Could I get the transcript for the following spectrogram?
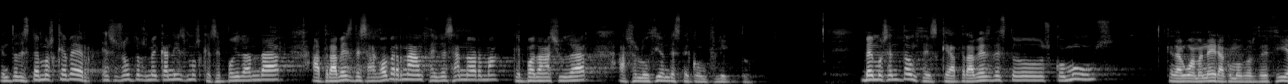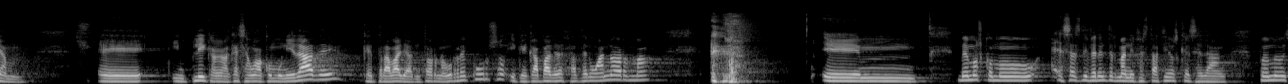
Entón, temos que ver esos outros mecanismos que se poidan dar a través desa gobernanza e desa norma que podan axudar a solución deste conflicto. Vemos entonces que a través destos comuns, que de alguma maneira, como vos decían, eh, implican a que xa unha comunidade que traballa en torno a un recurso e que é capaz de facer unha norma eh, vemos como esas diferentes manifestacións que se dan. Pois Podemos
